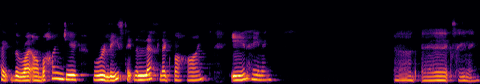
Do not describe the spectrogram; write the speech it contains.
Take the right arm behind you. Release. Take the left leg behind. Inhaling. And exhaling.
